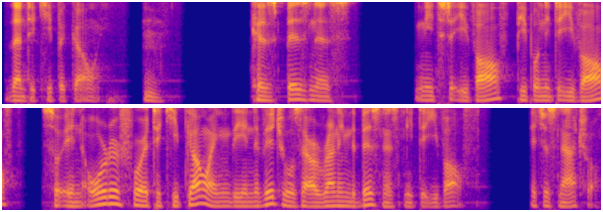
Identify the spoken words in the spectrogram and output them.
than to keep it going. Hmm. because business needs to evolve people need to evolve. So in order for it to keep going the individuals that are running the business need to evolve. It's just natural.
